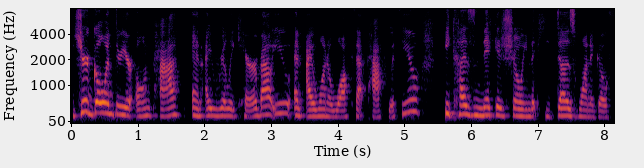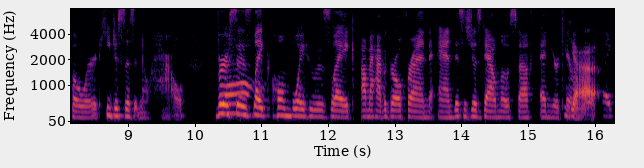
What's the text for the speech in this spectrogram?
you're going through your own path and I really care about you and I want to walk that path with you because Nick is showing that he does want to go forward. He just doesn't know how. Versus yeah. like homeboy who is like, I'm gonna have a girlfriend and this is just down low stuff and you're terrible. Yeah. Like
